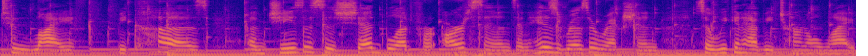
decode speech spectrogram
to life because of Jesus' shed blood for our sins and his resurrection so we can have eternal life.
